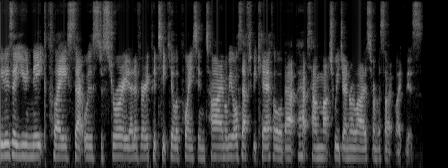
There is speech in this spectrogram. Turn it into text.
it is a unique place that was destroyed at a very particular point in time. And we also have to be careful about perhaps how much we generalize from a site like this.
